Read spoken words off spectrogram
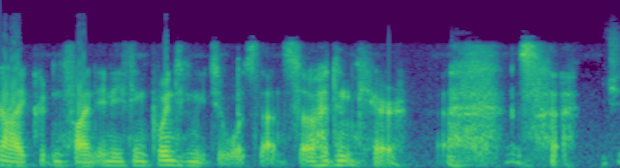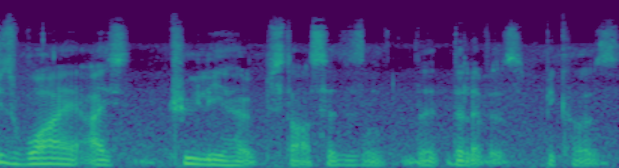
I couldn't find anything pointing me towards that, so I didn't care. so, Which is why I truly hope Star Citizen delivers because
